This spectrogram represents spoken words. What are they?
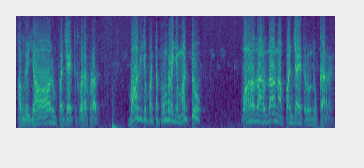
அவங்க யாரும் பஞ்சாயத்துக்கு வரக்கூடாது. பாதிக்கப்பட்ட பொம்பளைங்க மட்டும் வர்றதா இருந்தா நான் பஞ்சாயத்துல வந்து உட்கார்றேன்.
